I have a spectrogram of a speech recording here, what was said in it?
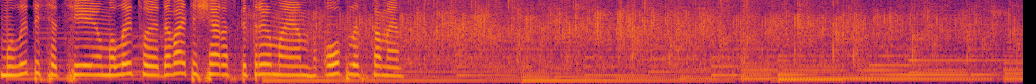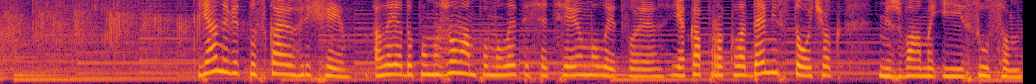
молитися цією молитвою. Давайте ще раз підтримаємо оплесками. Я не відпускаю гріхи, але я допоможу вам помолитися цією молитвою, яка прокладе місточок між вами і Ісусом.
